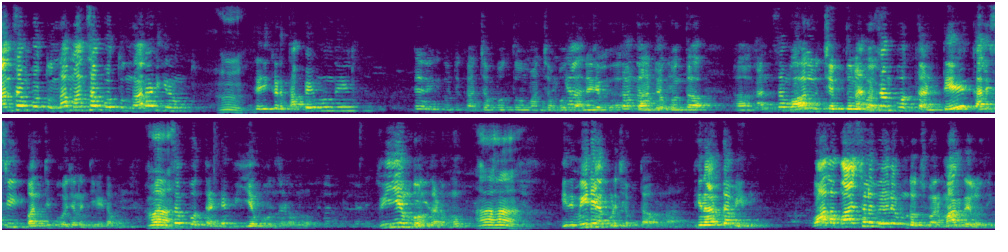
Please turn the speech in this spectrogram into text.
కంచం పొత్తుందా మంచం పొత్తుందా అని అడిగినాము. ఇక్కడ- తప్పేముంది? కొంచెం కంచం పొత్తు మంచం పొత్తు అనే చెప్తాను. దాంట్లో కొంత ఆ, కంచం వాళ్ళు చెప్తున్న కంచం పొత్తు అంటే కలిసి బంతి భోజనం చేయడం కంచం పొత్తు అంటే బియ్యం పొందడము బియ్యం పొందడము. ఇది మీడియా కూడా చెప్తా ఉన్నా. దీని అర్థం ఇది. వాళ్ళ భాషలో వేరే ఉండొచ్చు మరి మాకు తెలియదు.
